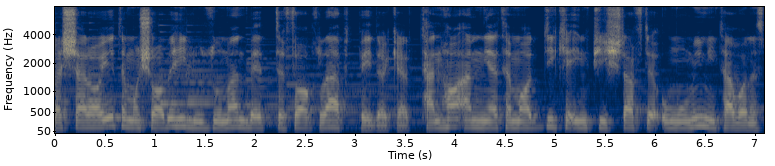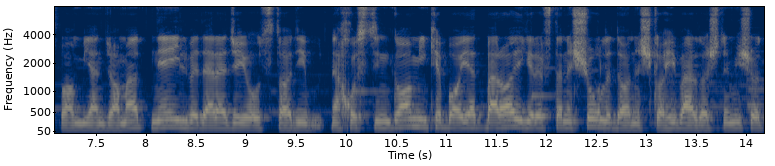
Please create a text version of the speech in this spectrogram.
و شرایط مشابهی لزوما به اتفاق ربط پیدا کرد. تنها امنیت مادی که این پیشرفت عمومی می توانست با آن بیانجامد نیل به درجه استادی بود. نخستین گامی که باید برای گرفتن شغل دانشگاهی برداشته می‌شد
